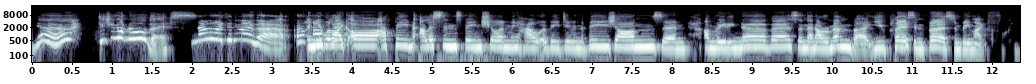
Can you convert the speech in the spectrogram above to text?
yeah. Did you not know this? No, I didn't know that. And you were like, "Oh, I've been Alison's been showing me how to be doing the Bichons, and I'm really nervous." And then I remember you placing first and being like, "Fucking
